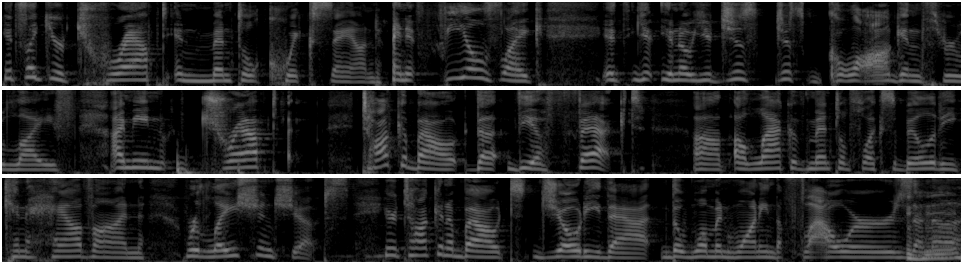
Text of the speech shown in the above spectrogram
It's like you're trapped in mental quicksand and it feels like it you, you know, you're just just glogging through life. I mean, trapped talk about the the effect uh, a lack of mental flexibility can have on relationships. You're talking about Jody, that the woman wanting the flowers, mm-hmm. and uh,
